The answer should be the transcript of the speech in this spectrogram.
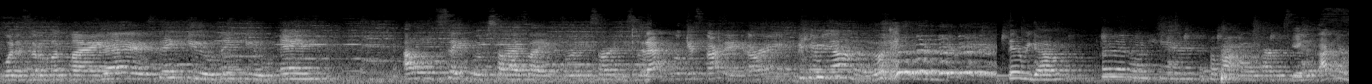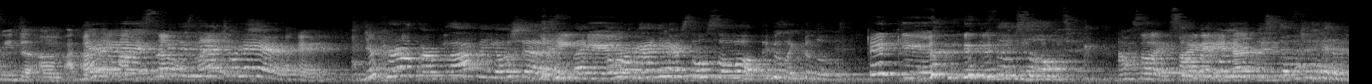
what it's gonna look like. Yes, thank you, thank you. And I don't know what to say besides like we're gonna get started. So That will get started, alright. Rihanna. there we go. Put it on here for my own purposes. Yeah, 'cause I can read the um. I can Okay. Yes, look at this natural hair. Okay. Your curls are popping, Joche. Thank like, you. Oh my god, your hair is so soft. It feels like pillows. Thank you. so soft. I'm so excited and nervous. So your head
